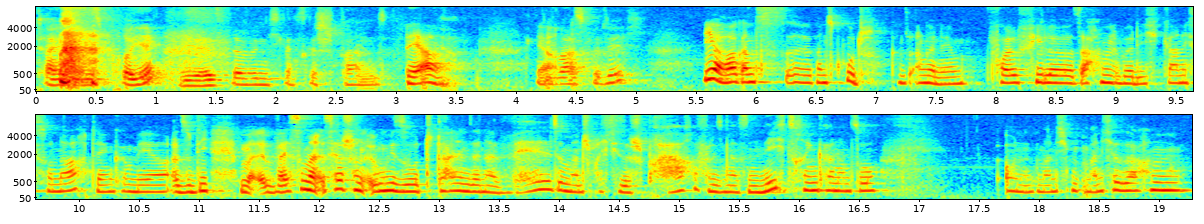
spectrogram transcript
Teil dieses Projekt wirst, da bin ich ganz gespannt. Ja. ja. Wie war es für dich? Ja, ganz, äh, ganz gut, ganz angenehm. Voll viele Sachen, über die ich gar nicht so nachdenke mehr. Also die, weißt du, man ist ja schon irgendwie so total in seiner Welt und man spricht diese Sprache von diesen ganzen Nichttrinkern und so. Und manch, manche Sachen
